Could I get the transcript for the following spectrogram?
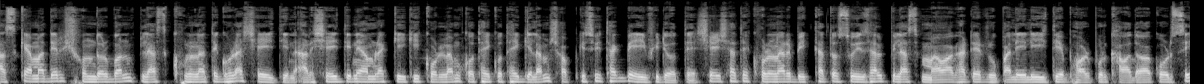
আজকে আমাদের সুন্দরবন প্লাস খুলনাতে ঘোরা সেই দিন। আর সেই দিনে আমরা কি কি করলাম, কোথায় কোথায় গেলাম, সবকিছুই থাকবে এই ভিডিওতে। সেই সাথে খুলনার বিখ্যাত সুইজাল প্লাস মাওয়াঘাটের রূপালী ইলিশ দিয়ে ভরপুর খাওয়া দাওয়া করছি।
